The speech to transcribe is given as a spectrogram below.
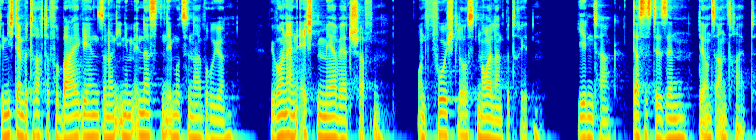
die nicht am Betrachter vorbeigehen, sondern ihn im Innersten emotional berühren. Wir wollen einen echten Mehrwert schaffen und furchtlos Neuland betreten. Jeden Tag. Das ist der Sinn, der uns antreibt.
